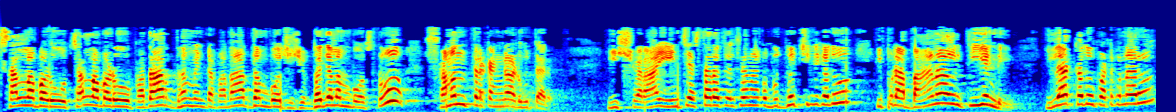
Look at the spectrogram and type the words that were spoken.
చల్లబడు చల్లబడు పదార్థం వెంట పదార్థం పోసి శుద్ధజలం పోస్తూ సమంత్రకంగా అడుగుతారు. ఈశ్వర ఏం చేస్తారో తెలుసా? నాకు బుద్ధి వచ్చింది కదూ? ఇప్పుడు ఆ బాణాలను తీయండి. ఇలా కదూ పట్టుకున్నారు?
